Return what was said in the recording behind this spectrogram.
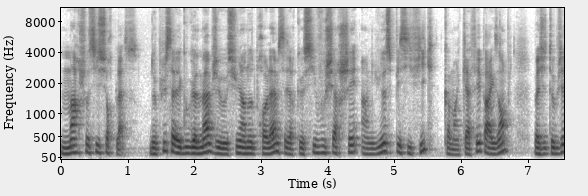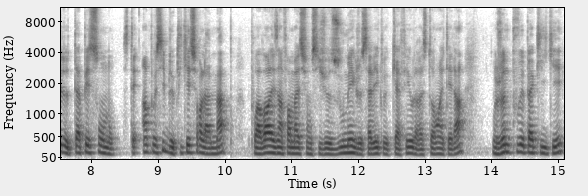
marche aussi sur place. De plus, avec Google Maps, j'ai aussi eu un autre problème, c'est-à-dire que si vous cherchez un lieu spécifique, comme un café par exemple, bah, j'étais obligé de taper son nom. C'était impossible de cliquer sur la map pour avoir les informations. Si je zoomais, que je savais que le café ou le restaurant était là, je ne pouvais pas cliquer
